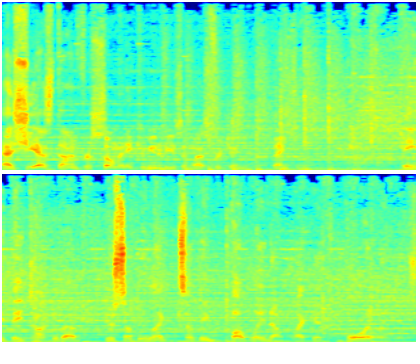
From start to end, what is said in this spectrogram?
as she has done for so many communities in West Virginia. Thank you. They, they talked about there's something like something bubbling up, like it's boiling, it's,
